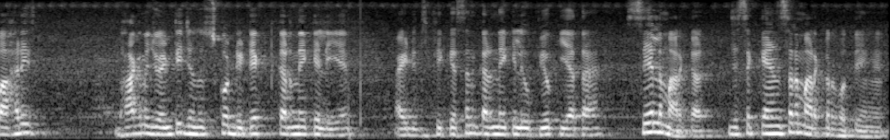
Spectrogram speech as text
बाहरी भाग में जो एंटीजन उसको डिटेक्ट करने के लिए आइडेंटिफिकेशन करने के लिए उपयोग किया जाता है सेल मार्कर, जैसे कैंसर मार्कर होते हैं।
